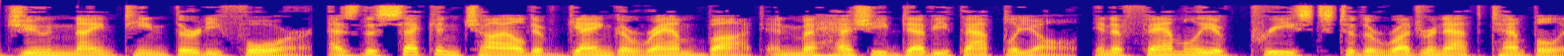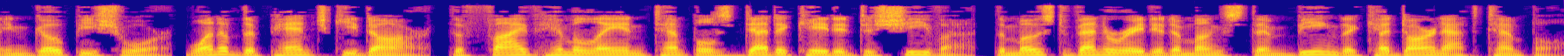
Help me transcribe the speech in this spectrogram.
June 1934, as the second child of Ganga Ram Bhatt and Maheshi Devi Thaplayal, in a family of priests to the Rudranath temple in Gopeshwar, one of the Panch Kedar, the five Himalayan temples dedicated to Shiva, the most venerated amongst them being the Kedarnath temple.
